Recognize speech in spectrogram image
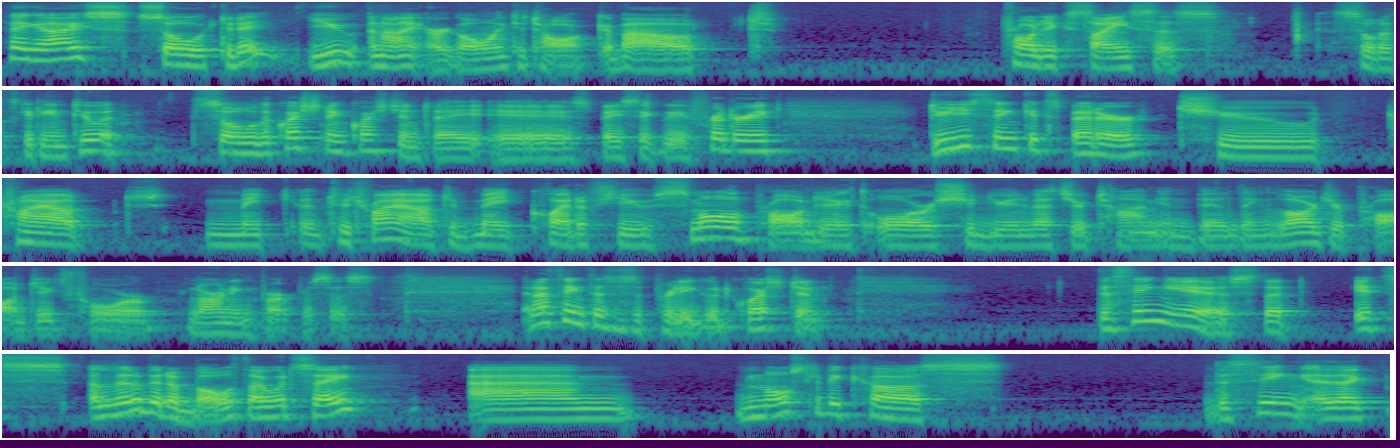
Hey guys, so today you and I are going to talk about project sizes. So let's get into it. So the question in question today is basically, Fredrik, do you think it's better to try out make uh, to try out to make quite a few small projects or should you invest your time in building larger projects for learning purposes? And I think this is a pretty good question. The thing is that it's a little bit of both, I would say. Um, mostly because the thing, like,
